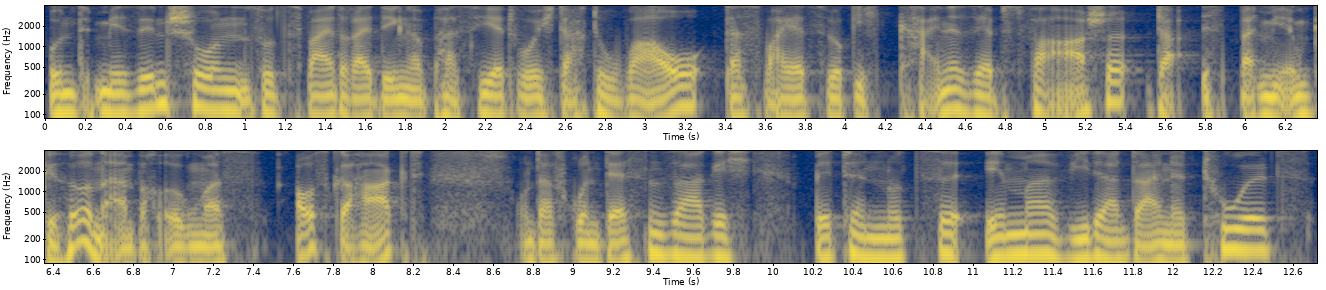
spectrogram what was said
Und mir sind schon so zwei, drei Dinge passiert, wo ich dachte, wow, das war jetzt wirklich keine Selbstverarsche. Da ist bei mir im Gehirn einfach irgendwas ausgehakt. Und aufgrund dessen sage ich, bitte nutze immer wieder deine Tools,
